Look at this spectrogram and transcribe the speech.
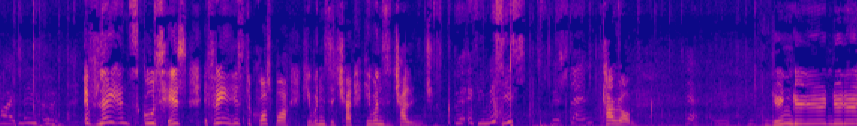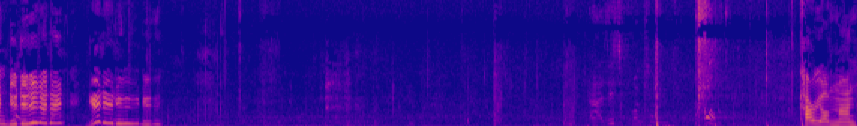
Right, Leighton. If Leighton scores his, if Leighton hits the crossbar, he wins the cha he wins the challenge. But if he misses, then Carry on. yeah. Dun, dun, dun, dun, dun, dun, dun, dun, dun, dun, dun, dun, dun. Uh, this is fun challenge. Oh, Carry on, man.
